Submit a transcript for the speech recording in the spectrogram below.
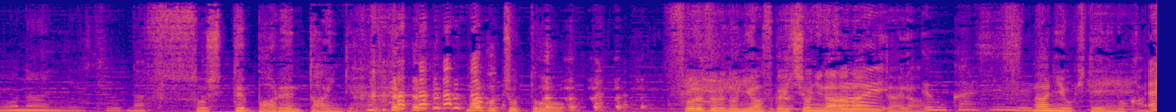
そうなんです。そしてバレンタインデー。なんかちょっとそれぞれのニュアンスが一緒にならないみたいな。何を着ていいのか。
